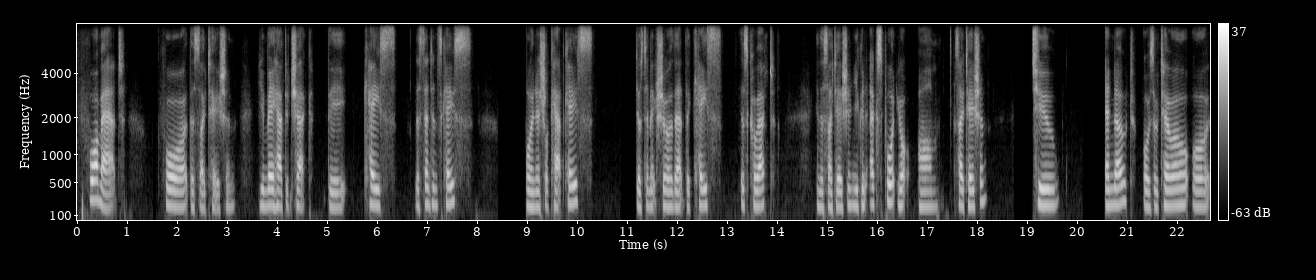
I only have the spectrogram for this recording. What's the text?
format for the citation. You may have to check the case, the sentence case or initial cap case, just to make sure that the case is correct in the citation. You can export your um, citation to EndNote or Zotero or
